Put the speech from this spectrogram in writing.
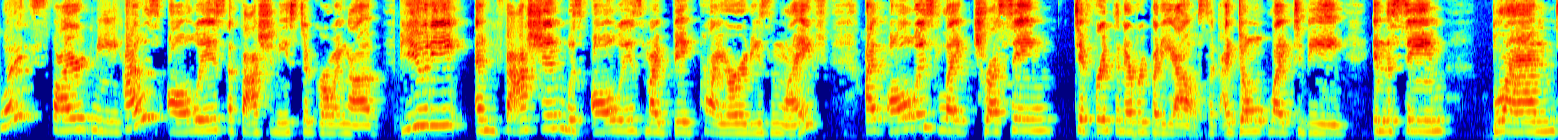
what inspired me? I was always a fashionista growing up. Beauty and fashion was always my big priorities in life. I've always liked dressing different than everybody else. Like, I don't like to be in the same bland,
